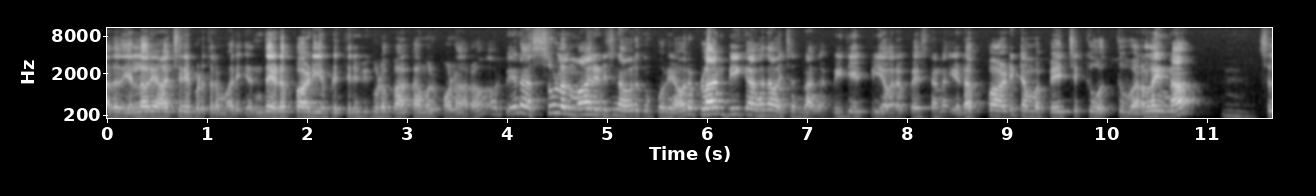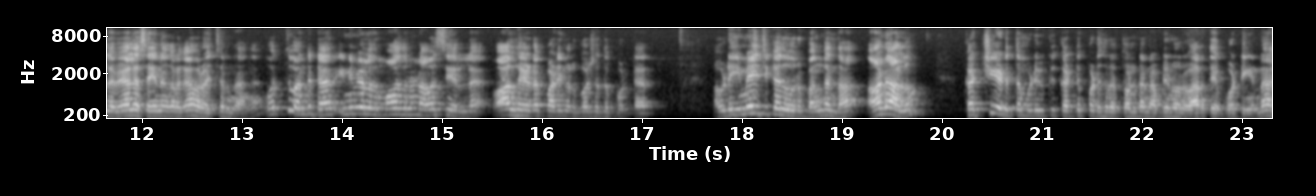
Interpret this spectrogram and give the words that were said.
அதாவது எல்லாரையும் ஆச்சரியப்படுத்துற மாதிரி எந்த எடப்பாடி அப்படி திரும்பி கூட பார்க்காமல் போனாரோ அவர் ஏன்னா சூழல் மாறிடுச்சுன்னு அவருக்கும் புரியும். அவரை பிளான் பிக்காக தான் வச்சிருந்தாங்க. பிஜேபி அவரை பேசினா எடப்பாடி நம்ம பேச்சுக்கு ஒத்து வரலைன்னா சில வேலை செய்யணுங்கிறக்காக அவர் வச்சிருந்தாங்க. ஒத்து வந்துட்டார். இனிமேல் அது மோதணும்னு அவசியம் இல்லை. வாழ்க எடப்பாடின்னு ஒரு கோஷத்தை போட்டார். அவருடைய இமேஜுக்கு அது ஒரு பங்கம் தான். ஆனாலும் கட்சி எடுத்த முடிவுக்கு கட்டுப்படுகிற தொண்டன் அப்படின்னு ஒரு வார்த்தையை போட்டிங்கன்னா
